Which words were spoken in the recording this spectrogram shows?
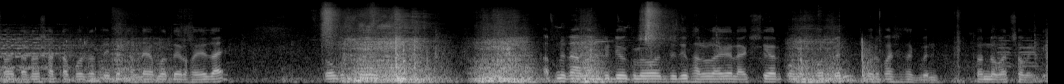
ছয়টা না সাতটা পোস্ট আছে, এটা ঢাললে আমাদের হয়ে যায়। তো অবশ্যই আপনারা আমার ভিডিওগুলো যদি ভালো লাগে লাইক শেয়ার কমেন্ট করবেন। ওর পাশে থাকবেন। ধন্যবাদ সবাইকে।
